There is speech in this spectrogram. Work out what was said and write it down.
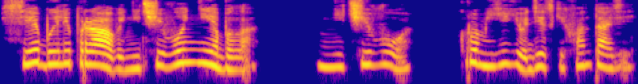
Все были правы, ничего не было. Ничего, кроме ее детских фантазий.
